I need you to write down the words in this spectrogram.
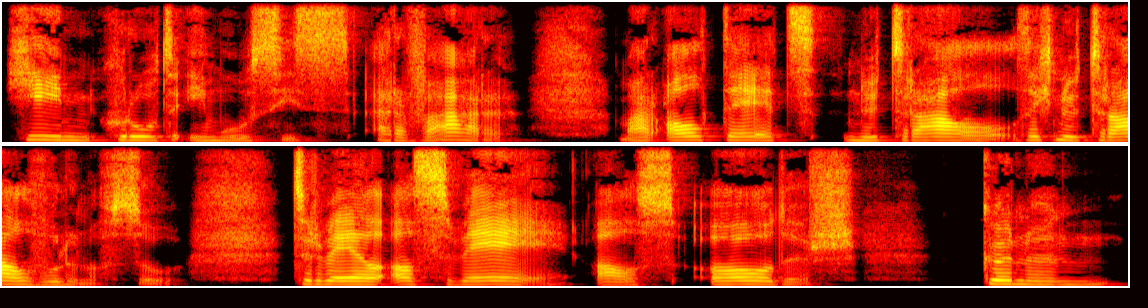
geen grote emoties ervaren, maar altijd neutraal, zich neutraal voelen of zo. Terwijl als wij als ouder kunnen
